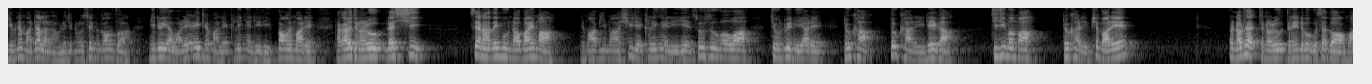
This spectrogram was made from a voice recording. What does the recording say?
ဒီမနေ့မှာတက်လာတာကိုလည်းကျွန်တော်တို့စိတ်မကောင်းစွာမြင်တွေ့ရပါတယ်အဲ့ဒီထဲမှာလည်းကလင်းငယ်လေးတွေပါဝင်ပါတယ်ဒါကတော့ကျွန်တော်တို့လက်ရှိစေနာသိမ့်မှုနောက်ပိုင်းမှာမြန်မာပြည်မှာရှိတဲ့ကလေးငယ်တွေရဲ့ဆိုးဆိုးဝါးဝါ ကြုံတွေ့နေရတဲ့ဒုက္ခဒုက္ခတွေတဲကကြီးကြီးမားမားဒုက္ခတွေဖြစ်ပါတယ်အဲ့တော့နောက်ထပ်ကျွန်တော်တို့သတင်းတစ်ပုဒ်ကိုဆက်သွားအောင်ပါ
